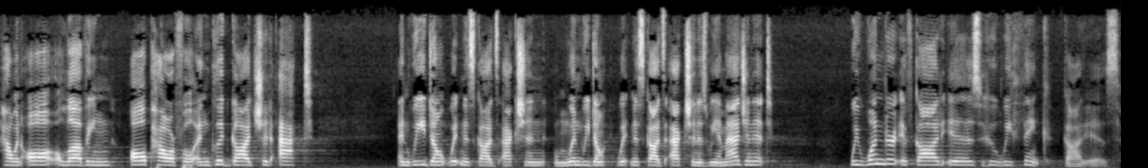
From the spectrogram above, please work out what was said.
how an all loving, all powerful, and good God should act and we don't witness God's action, and when we don't witness God's action as we imagine it, we wonder if God is who we think God is.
